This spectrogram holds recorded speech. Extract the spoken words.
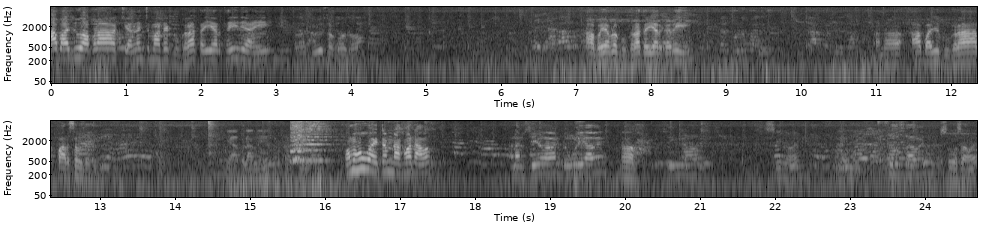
આ બાજુ આપણા ચેલેન્જ માટે ઘૂઘરા તૈયાર થઈ રહ્યા છે. તમે જોઈ શકો છો. આ ભાઈ આપણે ઘૂઘરા તૈયાર કરી. અને આ બાજુ ઘૂઘરા પાર્સલ થઈ. આમાં શું આઈટમ નાખવાના આવે. અને આમ સેવ આવે ડુંગળી આવે? હા. સિંગ આવે? સિંગ આવે. સોસ આવે? સોસ આવે.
